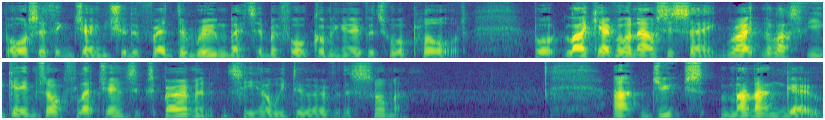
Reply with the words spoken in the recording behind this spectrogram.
but also think Jones should have read the room better before coming over to applaud. But like everyone else is saying, write the last few games off, let Jones experiment and see how we do over the summer at Duke's Manango.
